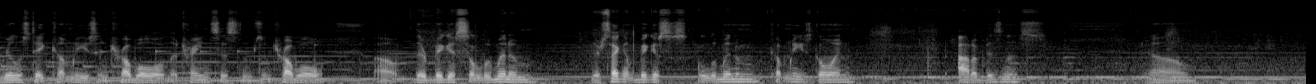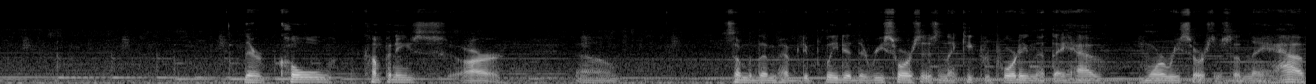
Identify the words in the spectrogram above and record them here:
real estate companies in trouble, and the train systems in trouble. Um, their biggest aluminum, their second biggest aluminum company is going out of business. Um, their coal companies are um, some of them have depleted their resources and they keep reporting that they have more resources than they have.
